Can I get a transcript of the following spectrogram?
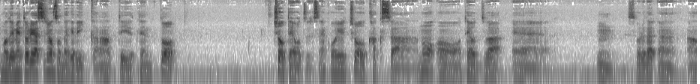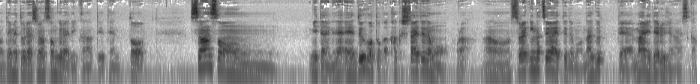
もうデメトリアス・ジョンソンだけでいいかなっていう点と、超低オッズですね。こういう超格差の低オッズは、えー、うん、それだ、うん、あのデメトリア・シマソンぐらいでいいかなっていう点と、スワンソンみたいにね、えー、ドゥホとか隠した相手でも、ほら、あのストライキングが強い相手でも殴って前に出るじゃないですか。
